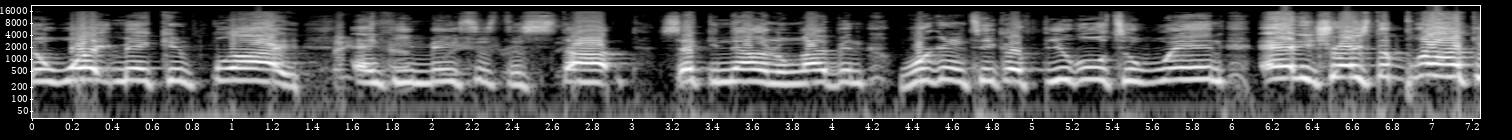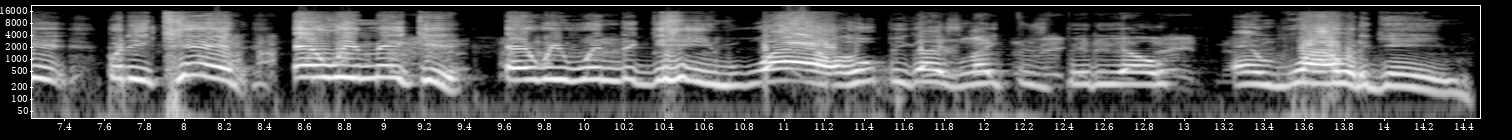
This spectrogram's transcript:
The white man can fly, and he makes us the stop. Second down and 11. We're going to take our field goal to win, and he tries to block it, but he can't, and we make it, and we win the game. Wow, I hope you guys like this video, and wow, what a game.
